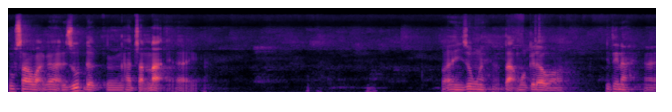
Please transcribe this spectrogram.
lúc sau bạn các bạn rút được hạt chặn lại. Đấy. bạn hình dung này, tạo một cái đầu như thế này. Đấy.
